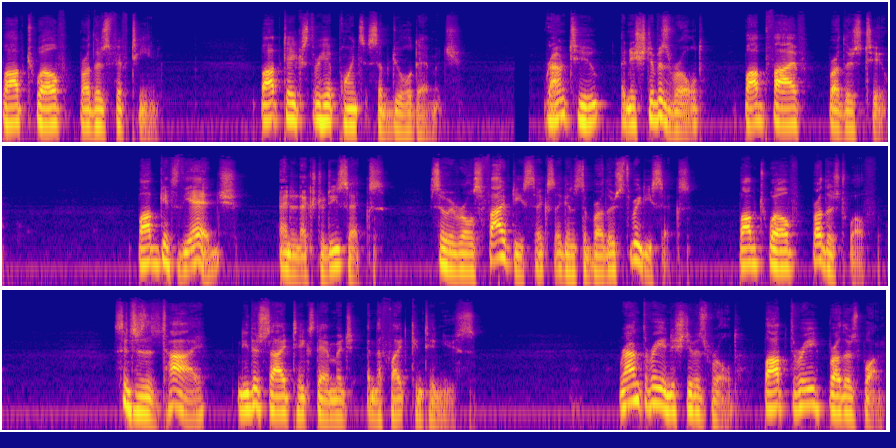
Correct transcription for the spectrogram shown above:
Bob 12, Brothers 15. Bob takes 3 hit points subdual damage. Round 2, initiative is rolled Bob 5, Brothers 2. Bob gets the edge and an extra d6, so he rolls 5d6 against the brothers' 3d6. Bob 12, brothers 12. Since it's a tie, neither side takes damage and the fight continues. Round 3 initiative is rolled. Bob 3, brothers 1.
